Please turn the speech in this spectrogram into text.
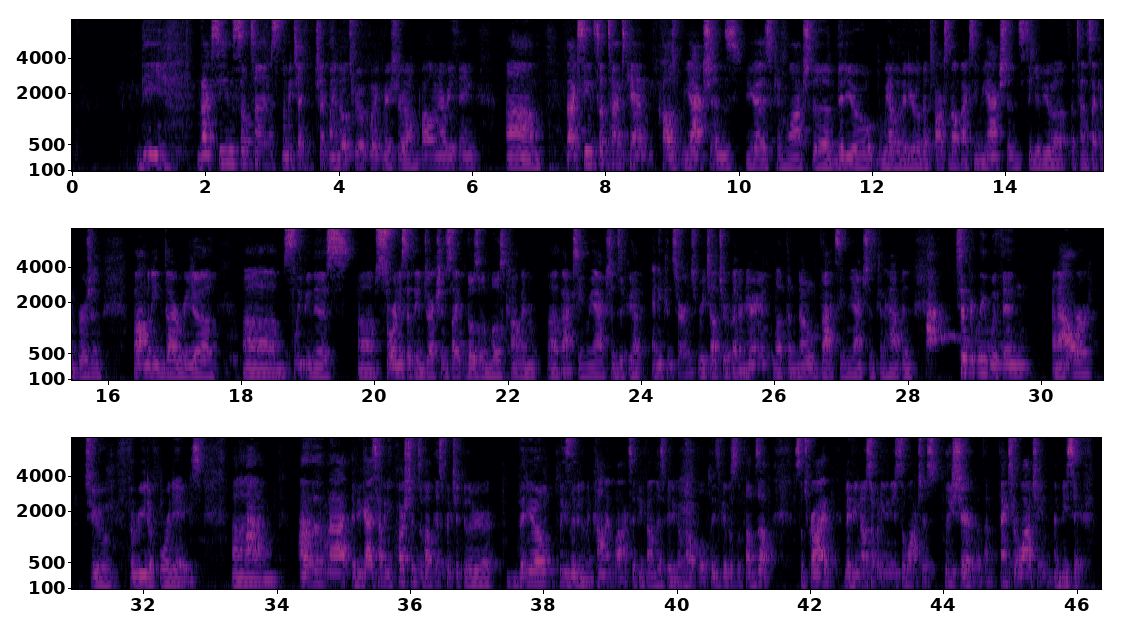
the vaccines sometimes, let me check, check my notes real quick, make sure I'm following everything. Um, vaccines sometimes can cause reactions. You guys can watch the video. We have a video that talks about vaccine reactions to give you a, a 10 second version. Vomiting, diarrhea, um, sleepiness, um, soreness at the injection site. Those are the most common uh, vaccine reactions. If you have any concerns, reach out to your veterinarian, let them know vaccine reactions can happen typically within an hour to three to four days. Um, other than that, if you guys have any questions about this particular video, please leave it in the comment box. If you found this video helpful, please give us a thumbs up. Subscribe, and if you know somebody who needs to watch this, please share it with them. Thanks for watching, and be safe.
